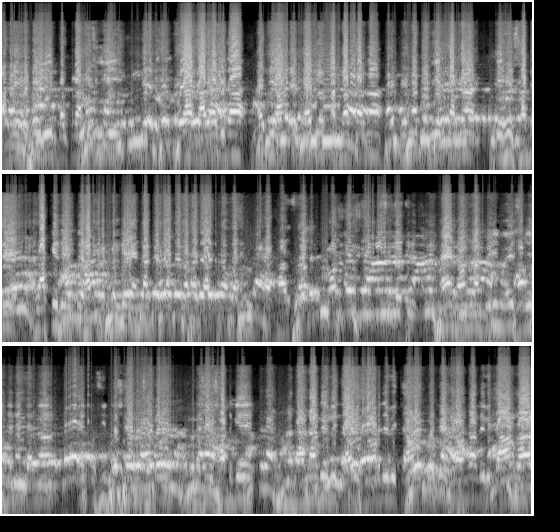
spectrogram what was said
ਆਪਣੇ ਵੱਡੇ ਵੀਰ ਡਾਕਟਰ ਅਮਰ ਸਿੰਘ ਜੀ ਤੇ ਸਰਦਾਰ ਨਾਗਰਾ ਜੀ ਦਾ ਇੱਥੇ ਆਉਣ ਤੇ ਮੈਂ ਦਿਲੋਂ ਧੰਨਵਾਦ ਕਰਦਾ। ਇਹਨਾਂ ਤੋਂ ਉਮੀਦ ਕਰਦਾ ਕਿ ਇਹ ਸਾਡੇ ਇਲਾਕੇ ਦੇ ਉੱਤੇ ਹੱਥ ਰੱਖਣਗੇ। ਇਹਨਾਂ ਦੇ ਉਹਨਾਂ ਦਾ ਵਾਹਿਗੁਰੂ ਜੀ ਖਾਲਸਾ। ਮੈਂ ਨੌਜਵਾਨ ਪੀੜ੍ਹੀ ਨੂੰ ਇਹ ਸੁਨੇਹਾ ਦੇਣਾ ਚਾਹੁੰਦਾ ਕਿ ਤੁਸੀਂ ਨਸ਼ੇ ਛੱਡੋ। ਨਸ਼ੇ ਛੱਡ ਕੇ ਮੈਦਾਨਾਂ ਦੇ ਵਿੱਚ ਆਓ, ਦੌੜ ਦੇ ਵਿੱਚ ਕਿਉਂਕਿ ਗਰਾਊਂਡਾਂ ਦੇ ਵਿੱਚ ਆਉਣ ਨਾਲ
